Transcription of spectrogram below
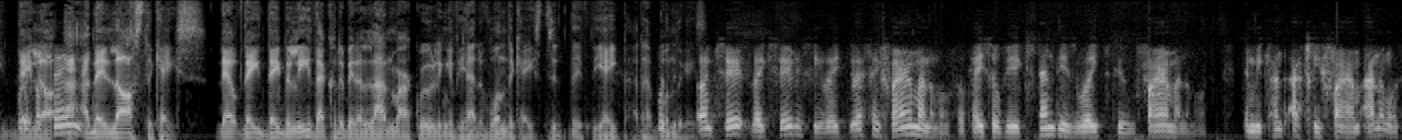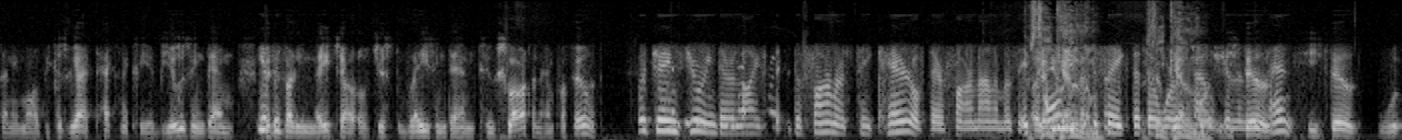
they if lo- and they lost the case. Now they, they believe that could have been a landmark ruling if he had have won the case, if the ape had have But won the case. I'm ser- like seriously, right? Let's say farm animals, okay? So if we extend these rights to farm animals, then we can't actually farm animals anymore because we are technically abusing them Yeah, by the very nature of just raising them to slaughter them for food. But James, during their life, the, the farmers take care of their farm animals. It's Still only for the sake that they're Still worth killing them. pound He's still, and pence. he's still w-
